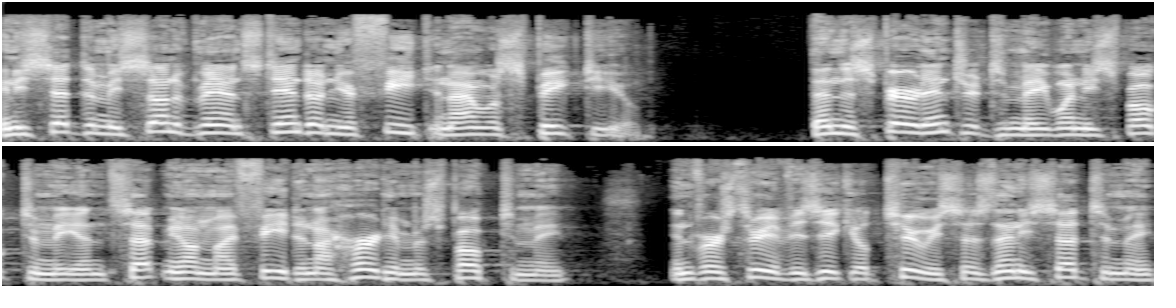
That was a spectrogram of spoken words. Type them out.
And he said to me, Son of man, stand on your feet and I will speak to you. Then the Spirit entered to me when he spoke to me and set me on my feet, and I heard him who spoke to me. In verse 3 of Ezekiel 2, he says, Then he said to me,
